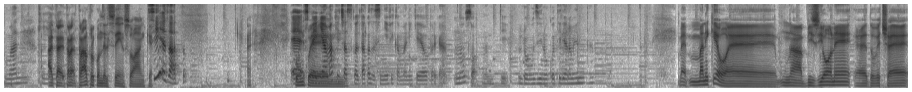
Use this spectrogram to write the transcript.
manicheo. Ah, tra, tra, tra, l'altro con del senso anche. Sì, esatto. Eh. Eh, Comunque... Spieghiamo a chi ci ascolta cosa significa manicheo, perché non so quanti lo usino quotidianamente. Beh, manicheo è una visione eh, dove c'è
